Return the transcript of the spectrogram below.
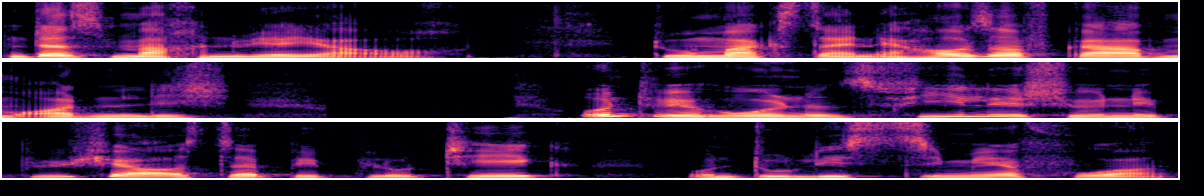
und das machen wir ja auch. Du magst deine Hausaufgaben ordentlich und wir holen uns viele schöne Bücher aus der Bibliothek und du liest sie mir vor.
